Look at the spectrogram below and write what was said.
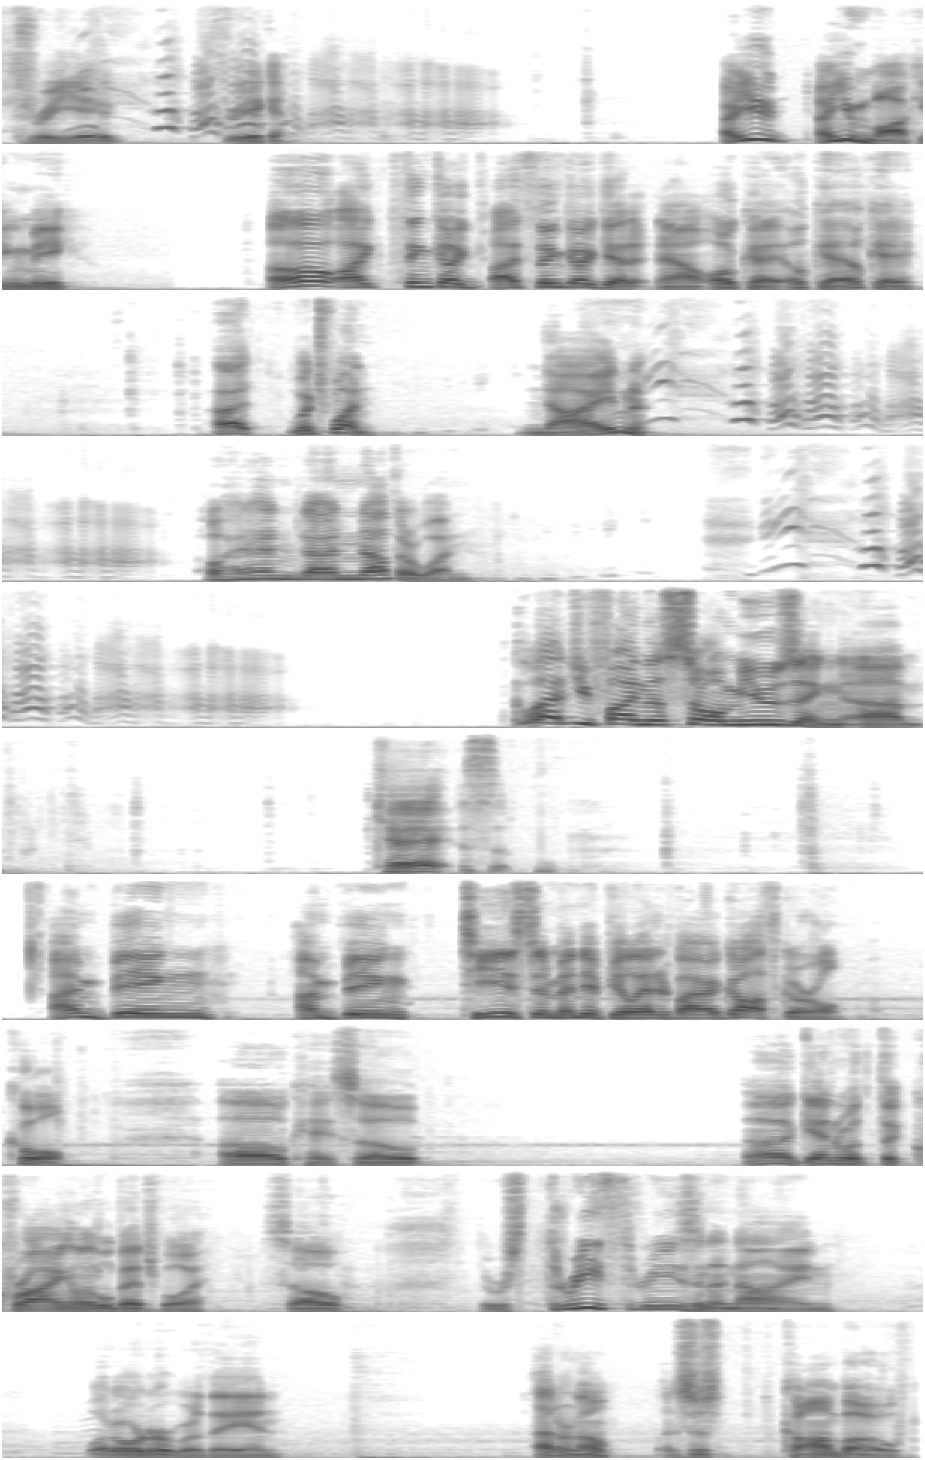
Three, three again. Are you are you mocking me? Oh, I think I I think I get it now. Okay, okay, okay. Uh, which one? Nine. Oh, and another one. Glad you find this so amusing. Um. Okay. I'm being I'm being teased and manipulated by a goth girl. Cool. Okay, so uh, again with the crying little bitch boy. So there was three threes and a nine. What order were they in? I don't know. Let's just combo.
